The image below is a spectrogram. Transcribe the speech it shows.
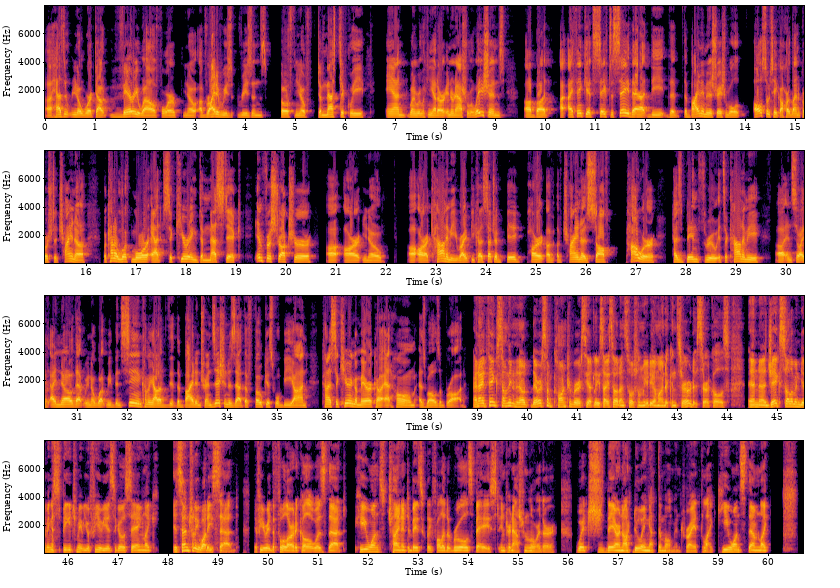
uh, hasn't you know worked out very well for you know a variety of re- reasons, both you know domestically and when we're looking at our international relations. Uh, but I, I, think it's safe to say that the, the the Biden administration will also take a hardline approach to China, but kind of look more at securing domestic infrastructure, uh, our you know uh, our economy, right? Because such a big part of, of China's soft power has been through its economy. Uh, and so I, I, know that you know what we've been seeing coming out of the, the Biden transition is that the focus will be on kind of securing America at home as well as abroad. And I think something to note: there was some controversy, at least I saw it on social media among the conservative circles, and uh, Jake Sullivan giving a speech maybe a few years ago saying like essentially what he said. If you read the full article, was that he wants China to basically follow the rules based international order, which mm-hmm. they are not doing at the moment, right? Like he wants them like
